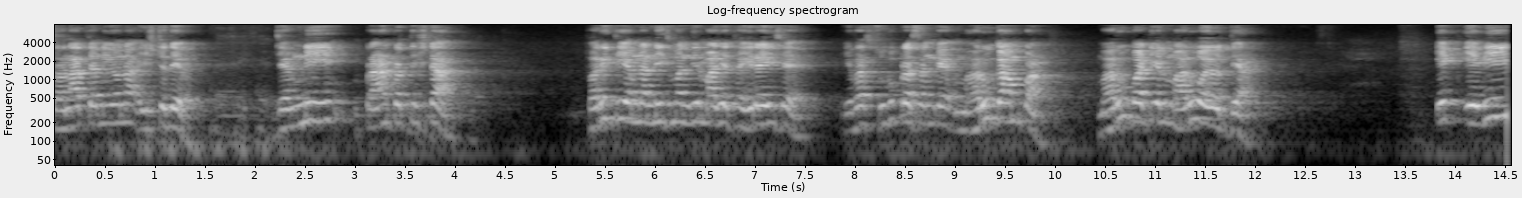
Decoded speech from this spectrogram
સનાતનીઓના ઈષ્ટદેવ. જેમની પ્રાણ પ્રતિષ્ઠા ફરીથી એમના નિજ મંદિરમાં આજે થઈ રહી છે. એવા શુભ પ્રસંગે મારું ગામ પણ, મારું પાટિયલ, મારું અયોધ્યા. એક એવી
